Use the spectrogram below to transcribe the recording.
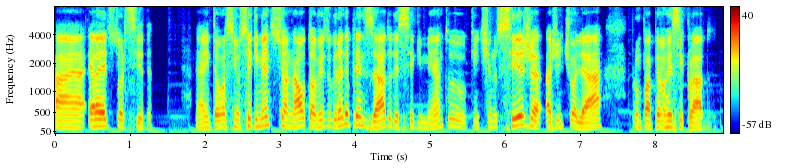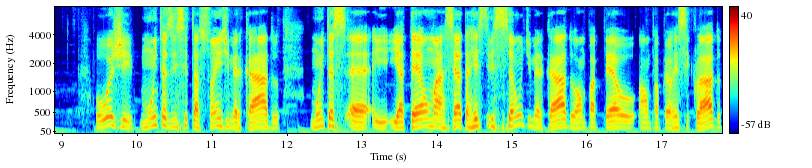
a, ela é distorcida. É, então, assim, o segmento institucional, talvez o grande aprendizado desse segmento, Quintino, seja a gente olhar para um papel reciclado. Hoje, muitas licitações de mercado, muitas é, e, e, até uma certa restrição de mercado a um papel a um papel reciclado,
